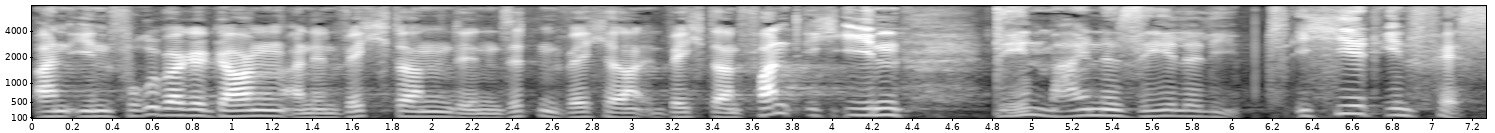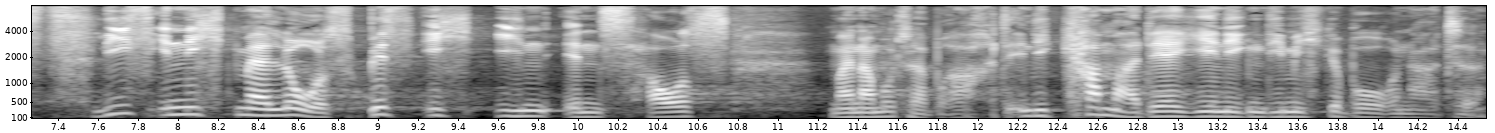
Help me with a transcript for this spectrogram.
an ihn vorübergegangen, an den Wächtern, den Sittenwächtern, fand ich ihn, den meine Seele liebt. Ich hielt ihn fest, ließ ihn nicht mehr los, bis ich ihn ins Haus meiner Mutter brachte, in die Kammer derjenigen, die mich geboren hatte.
